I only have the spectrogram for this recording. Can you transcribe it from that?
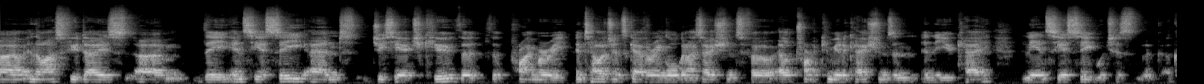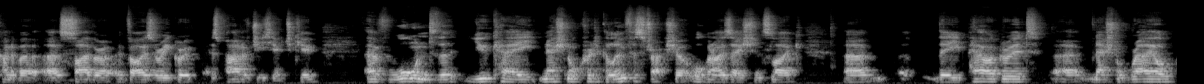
uh, in the last few days, um, the NCSC and GCHQ, the, the primary intelligence gathering organizations for electronic communications in, in the UK, and the NCSC, which is a kind of a, a cyber advisory group as part of GCHQ, have warned that UK national critical infrastructure organizations like uh, the power grid, uh, national rail,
